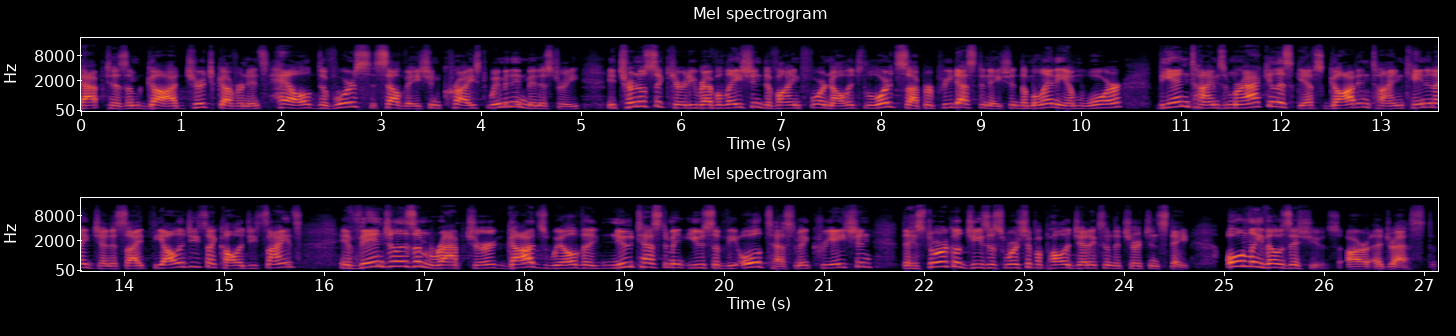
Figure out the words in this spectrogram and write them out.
baptism, God, church governance, hell, divorce, salvation, Christ, women in ministry, eternal security, revelation, divine foreknowledge, the Lord's Supper, predestination, the millennium, war, the end times, miraculous gifts, God and time, Canaanite genocide, theology, psychology, science, evangelism, rapture, God's will, the New Testament use of the Old Testament, creation, the historical Jesus worship, apologetics, and the church and state. Only those issues are addressed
